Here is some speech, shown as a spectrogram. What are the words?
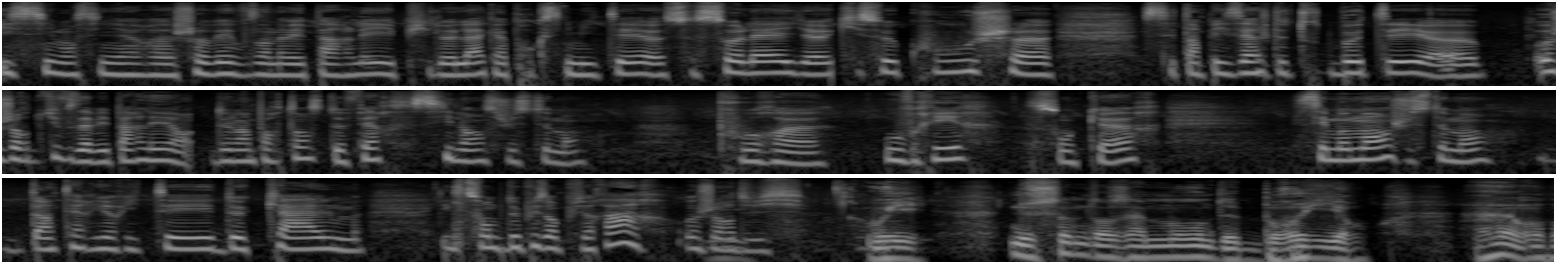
ici, Monseigneur Chauvet, vous en avez parlé. Et puis le lac à proximité, ce soleil qui se couche, c'est un paysage de toute beauté. Aujourd'hui, vous avez parlé de l'importance de faire silence, justement, pour ouvrir son cœur. Ces moments, justement, d'intériorité, de calme, ils sont de plus en plus rares aujourd'hui. Oui, nous sommes dans un monde bruyant. Hein,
